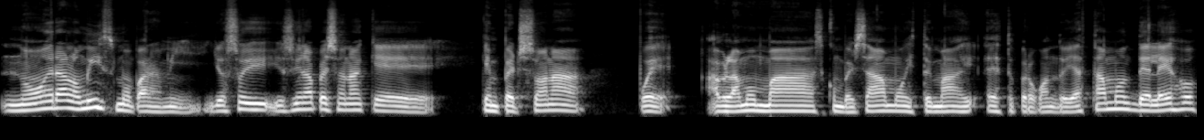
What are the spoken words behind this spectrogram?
no era lo mismo para mí. Yo soy, yo soy una persona que, que en persona, pues, hablamos más, conversamos y estoy más esto, pero cuando ya estamos de lejos,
